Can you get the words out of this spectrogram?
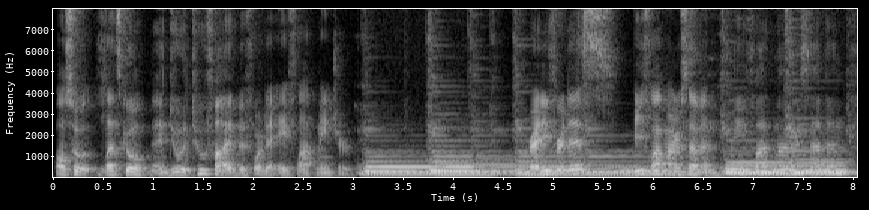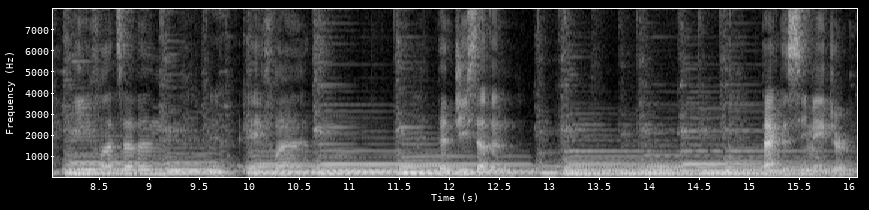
also, let's go and do a 2-5 before the A flat major. Ready for this? B flat minor 7, B flat minor 7, E flat 7, A flat, then G7, back to C major.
